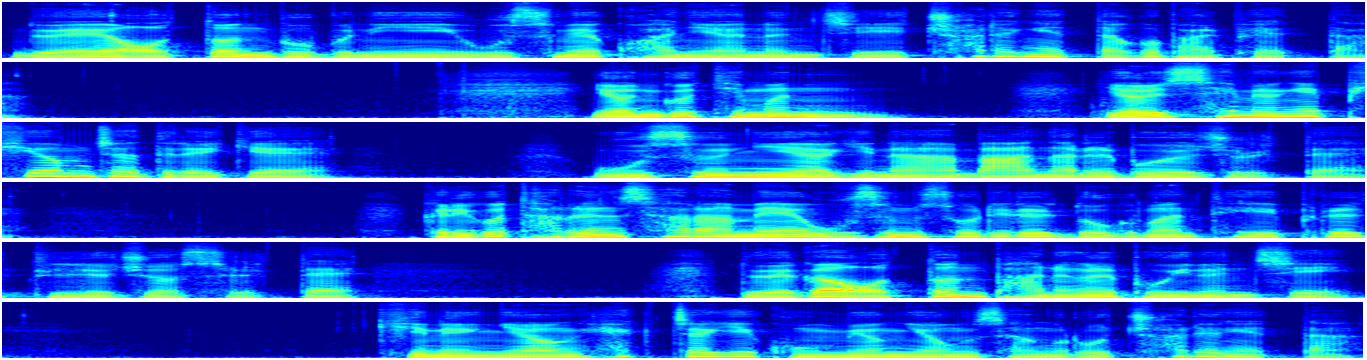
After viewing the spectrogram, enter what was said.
뇌의 어떤 부분이 웃음에 관여하는지 촬영했다고 발표했다. 연구팀은 13명의 피험자들에게 웃은 이야기나 만화를 보여줄 때, 그리고 다른 사람의 웃음소리를 녹음한 테이프를 들려주었을 때, 뇌가 어떤 반응을 보이는지 기능형 핵자기 공명 영상으로 촬영했다.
